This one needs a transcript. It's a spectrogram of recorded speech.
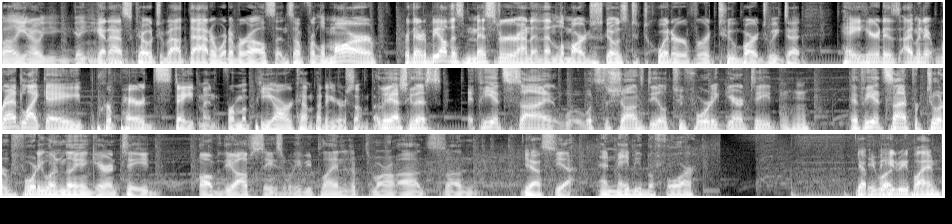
well, you know, you you got to ask coach about that or whatever else. And so for Lamar, for there to be all this mystery around it, then Lamar just goes to Twitter for a two part tweet to, hey, here it is. I mean, it read like a prepared statement from a PR company or something. Let me ask you this: If he had signed, wh- what's Deshaun's deal? Two forty guaranteed. Mm-hmm. If he had signed for two hundred forty one million guaranteed over the offseason, would he be playing it up tomorrow? Uh, it's on. Yes. Yeah. And maybe before. Yep. He He would. would be playing.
